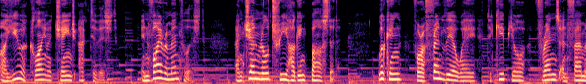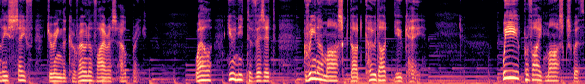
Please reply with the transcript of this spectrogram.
Are you a climate change activist, environmentalist, and general tree hugging bastard? Looking for a friendlier way to keep your friends and family safe during the coronavirus outbreak? Well, you need to visit greenermask.co.uk. We provide masks with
